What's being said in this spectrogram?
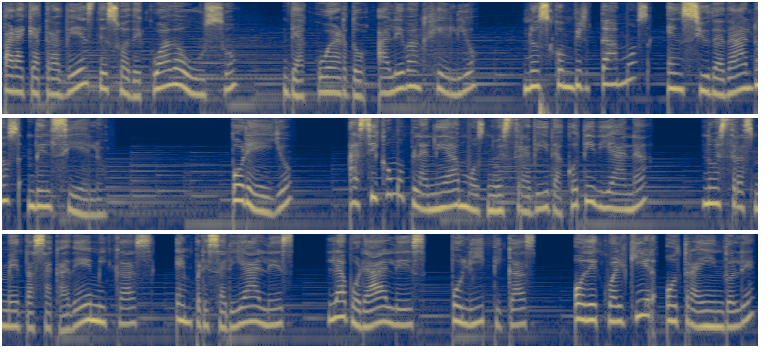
para que a través de su adecuado uso, de acuerdo al Evangelio, nos convirtamos en ciudadanos del cielo. Por ello, así como planeamos nuestra vida cotidiana, nuestras metas académicas, empresariales, laborales, políticas o de cualquier otra índole,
